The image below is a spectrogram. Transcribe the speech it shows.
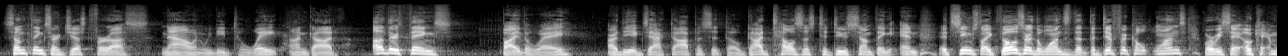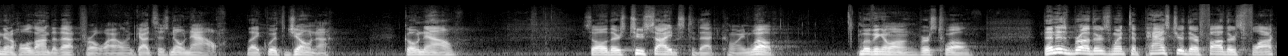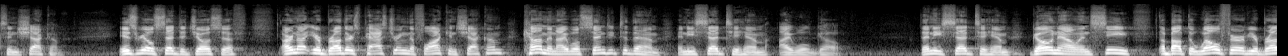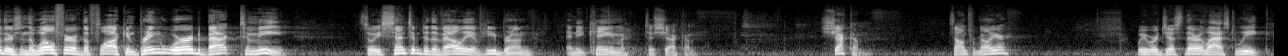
some things are just for us now, and we need to wait on God. Other things, by the way, are the exact opposite, though. God tells us to do something, and it seems like those are the ones that the difficult ones where we say, okay, I'm going to hold on to that for a while. And God says, no, now. Like with Jonah, go now, so there's two sides to that coin. Well, moving along, verse 12. Then his brothers went to pasture their father's flocks in Shechem. Israel said to Joseph, Are not your brothers pasturing the flock in Shechem? Come, and I will send you to them. And he said to him, I will go. Then he said to him, Go now and see about the welfare of your brothers and the welfare of the flock, and bring word back to me. So he sent him to the valley of Hebron, and he came to Shechem. Shechem. Sound familiar? We were just there last week.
